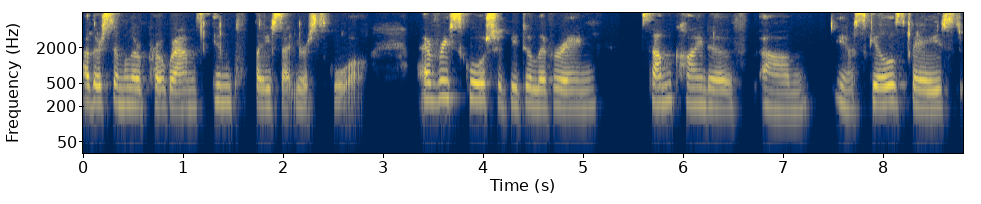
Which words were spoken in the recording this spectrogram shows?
other similar programs in place at your school. Every school should be delivering some kind of, um, you know, skills based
